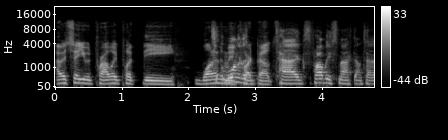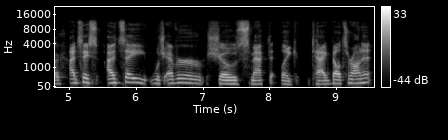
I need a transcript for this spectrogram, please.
I would say you would probably put the one of the mid card belts tags, probably SmackDown tag. I'd say I'd say whichever shows Smack like tag belts are on it,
